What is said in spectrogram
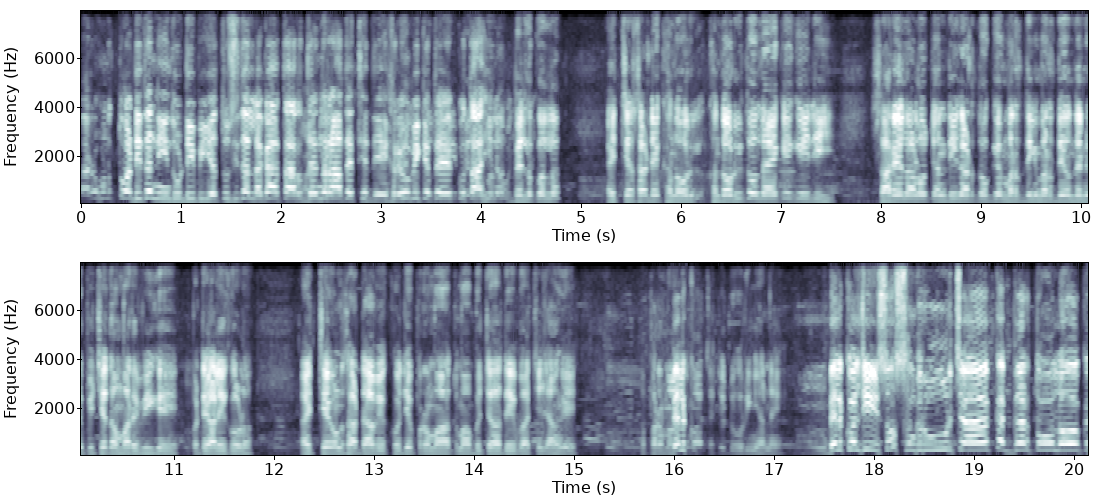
ਪਰ ਹੁਣ ਤੁਹਾਡੀ ਤਾਂ ਨੀਂਦ ਉੱਡੀ ਪਈ ਹੈ ਤੁਸੀਂ ਤਾਂ ਲਗਾਤਾਰ ਦਿਨ ਰਾਤ ਇੱਥੇ ਦੇਖ ਰਹੇ ਹੋ ਵੀ ਕਿਤੇ ਕੁਤਾਹੀ ਨਾ ਬਿਲਕੁਲ। ਇੱਥੇ ਸਾਡੇ ਖੰਦੌਰੀ ਖੰਦੌਰੀ ਤੋਂ ਲੈ ਕੇ ਗਏ ਜੀ? ਸਾਰੇ ਲਾ ਲਓ ਚੰਡੀਗੜ੍ਹ ਤੋਂ ਅੱਗੇ ਮਰਦੇ ਹੀ ਮਰਦੇ ਹੁੰਦੇ ਨੇ ਪਿੱਛੇ ਤਾਂ ਮਰ ਵੀ ਗਏ ਪਟਿਆਲੇ ਕੋਲ। ਇੱਥੇ ਹੁਣ ਸਾਡਾ ਵੇਖੋ ਜੇ ਪ੍ਰਮਾਤਮਾ ਬਚਾ ਦੇ ਬਚ ਜਾਾਂਗੇ। ਪਰਮਾਤਮਾ ਹੱਥ 'ਚ ਡੋਰੀਆਂ ਨੇ। ਬਿਲਕੁਲ ਜੀ। ਸੋ ਸੰਗਰੂਰ ਚ ਘੱਗਰ ਤੋਂ ਲੋਕ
